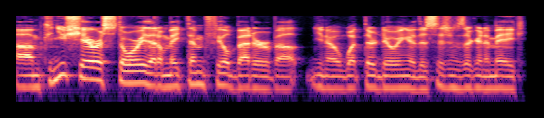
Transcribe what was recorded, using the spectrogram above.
um, can you share a story that'll make them feel better about you know what they're doing or the decisions they're going to make?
